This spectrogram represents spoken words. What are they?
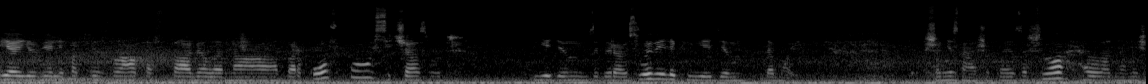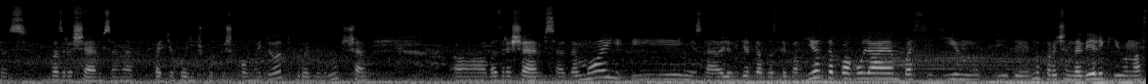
я ее велик отвезла, поставила на парковку. Сейчас вот едем, забираю свой велик и едем домой. Что не знаю, что произошло. Ладно, мы сейчас возвращаемся. Она потихонечку пешком идет, вроде лучше. А, Возвращаемся домой и не знаю, или где-то возле подъезда погуляем, посидим, или, ну, короче, на велике у нас,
